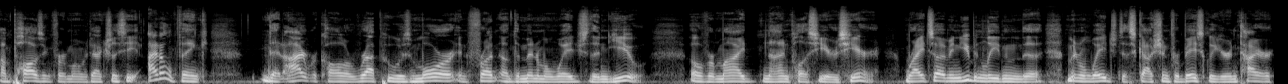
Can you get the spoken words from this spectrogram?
I'm pausing for a moment to actually see. I don't think that I recall a rep who was more in front of the minimum wage than you over my nine plus years here. Right? So I mean, you've been leading the minimum wage discussion for basically your entire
